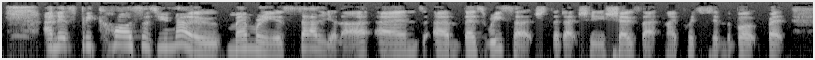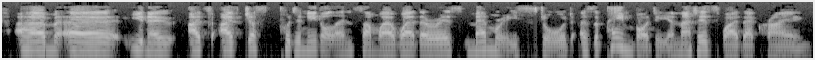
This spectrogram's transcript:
and it's because, as you know, memory is cellular and um, there's research that actually shows that and I put it in the book. But, um, uh, you know, I've, I've just put a needle in somewhere where there is memory stored as a pain body and that is why they're crying.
